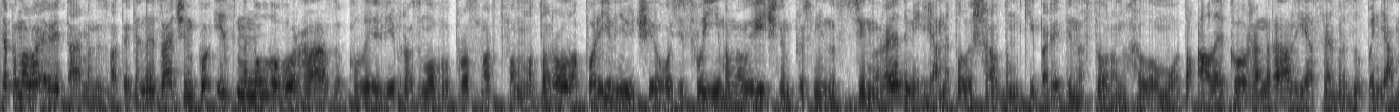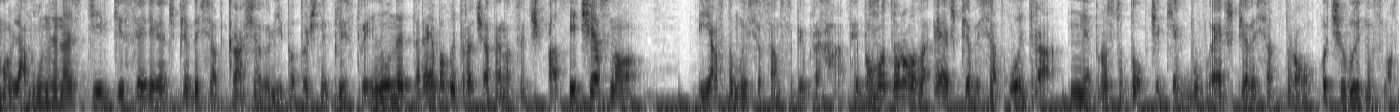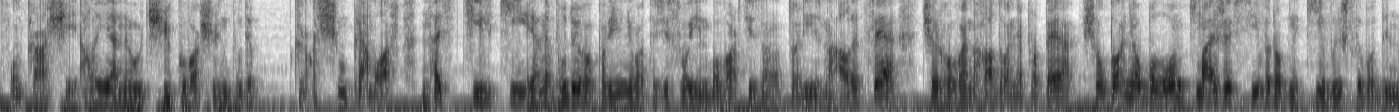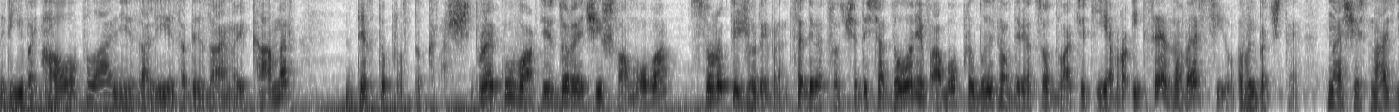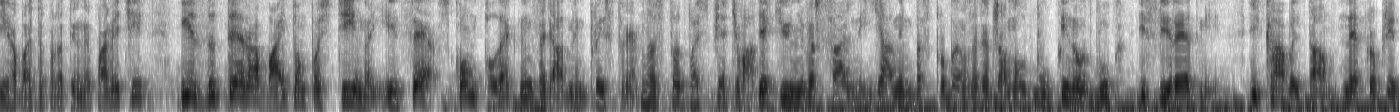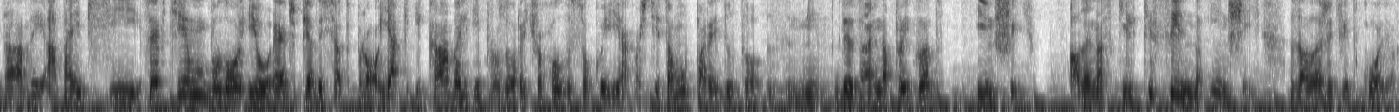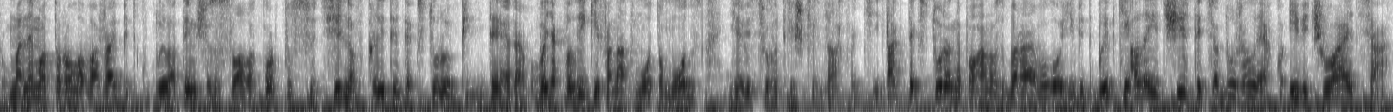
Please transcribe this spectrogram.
Пані панове, вітаю, мене звати Денис Зайченко. І з минулого разу, коли я вів розмову про смартфон Motorola, порівнюючи його зі своїм аналогічним плюс-мінус ціну Redmi, я не полишав думки перейти на сторону Hello Moto. Але кожен раз я себе зупиняв. Мовляв, ну не настільки серія Edge 50 краща за мій поточний пристрій. Ну не треба витрачати на це час. І чесно. Я втомився сам собі брехати, бо Motorola Edge 50 Ultra не просто топчик, як був Edge 50 Pro. Очевидно, смартфон кращий, але я не очікував, що він буде кращим прямо аж настільки. Я не буду його порівнювати зі своїм, бо вартість занадто різна. Але це чергове нагадування про те, що у плані оболонки майже всі виробники вийшли в один рівень, а у плані заліза, дизайну і камер. Дехто просто кращий. Про яку вартість, до речі, йшла мова? 40 тисяч гривень. Це 960 доларів або приблизно 920 євро. І це за версію, вибачте, на 16 ГБ оперативної пам'яті із терабайтом постійної. І це з комплектним зарядним пристроєм на 125 Вт, який універсальний. Я ним без проблем заряджав ноутбук. І ноутбук, і свій Redmi. І кабель там не проприєтарний, а Type-C. Це втім було і у Edge 50 Pro, як і кабель, і прозорий чохол високої якості. Тому перейду до змін. Дизайн, наприклад, інший. Але наскільки сильно інший залежить від кольору. Мене Motorola, вважай, підкупила тим, що заслала корпус суцільно вкритий текстурою під дерево. Бо як великий фанат Moto Mods, я від цього трішки в захваті. Так, текстура непогано збирає вологі відбитки, але і чиститься дуже легко і відчувається.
